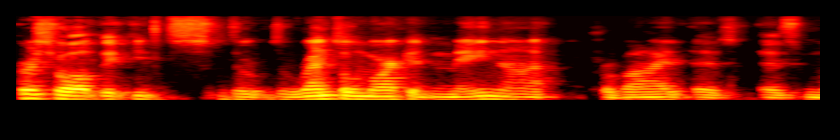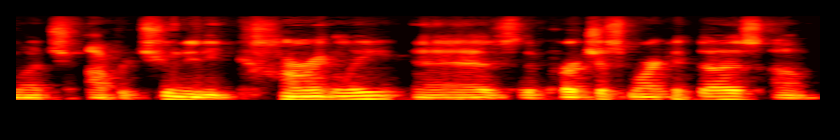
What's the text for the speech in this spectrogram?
first of all, the, the, the rental market may not provide as, as much opportunity currently as the purchase market does. Um,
